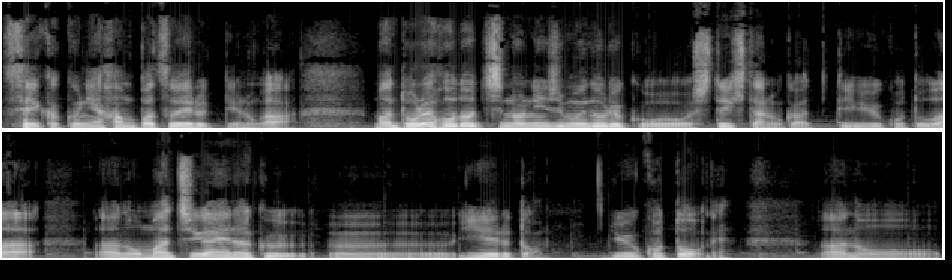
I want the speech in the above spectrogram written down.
正確に反発を得るっていうのがまあどれほど血の滲む努力をしてきたのかっていうことはあの間違いなく言えるということをねあの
